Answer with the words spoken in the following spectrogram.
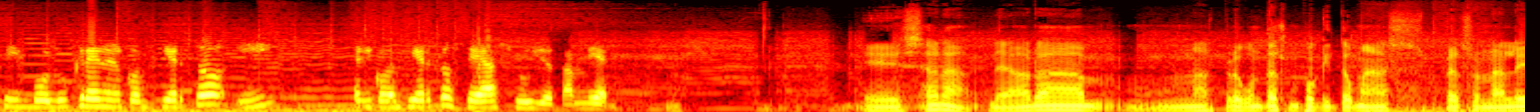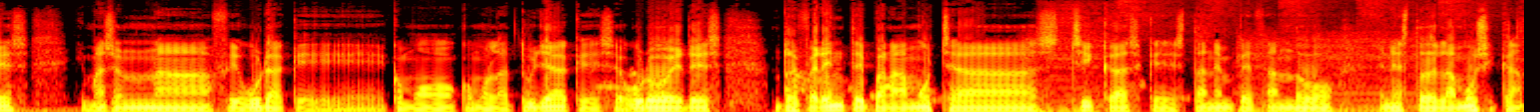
se involucre en el concierto y el concierto sea suyo también. Eh, Sara, de ahora unas preguntas un poquito más personales y más en una figura que como, como la tuya, que seguro eres referente para muchas chicas que están empezando en esto de la música.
